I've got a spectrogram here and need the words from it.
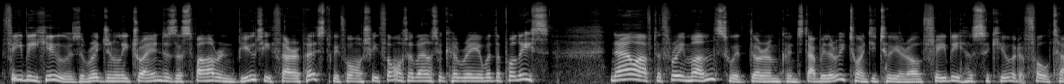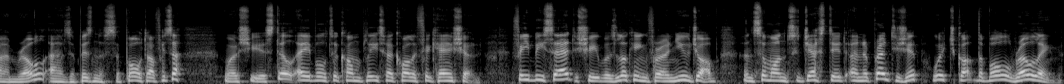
Phoebe Hughes originally trained as a spa and beauty therapist before she thought about a career with the police. Now, after three months with Durham Constabulary, 22 year old Phoebe has secured a full time role as a business support officer, where she is still able to complete her qualification. Phoebe said she was looking for a new job and someone suggested an apprenticeship, which got the ball rolling.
